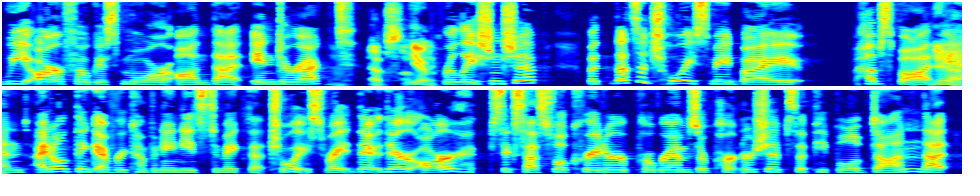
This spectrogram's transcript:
we are focused more on that indirect mm, Absolutely. relationship, but that's a choice made by HubSpot, Yeah. and I don't think every company needs to make that choice, right? There, there are successful creator programs or partnerships that people have done that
